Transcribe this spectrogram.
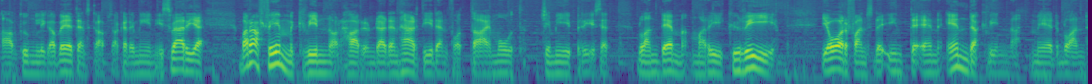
av Kungliga Vetenskapsakademin i Sverige. Bara fem kvinnor har under den här tiden fått ta emot kemipriset, bland dem Marie Curie. I år fanns det inte en enda kvinna med bland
